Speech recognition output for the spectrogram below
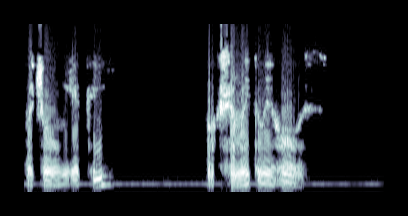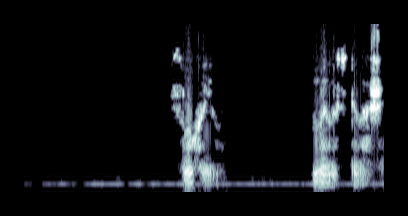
почув м'який оксамитовий голос. Слухаю, милости ваше.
